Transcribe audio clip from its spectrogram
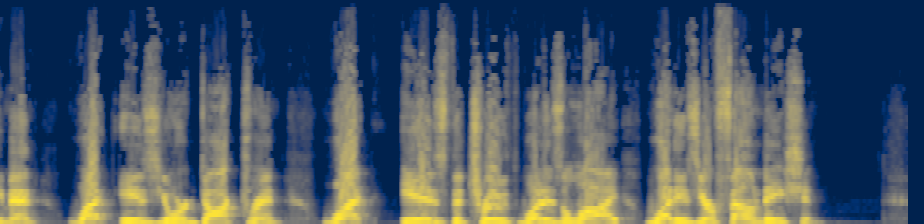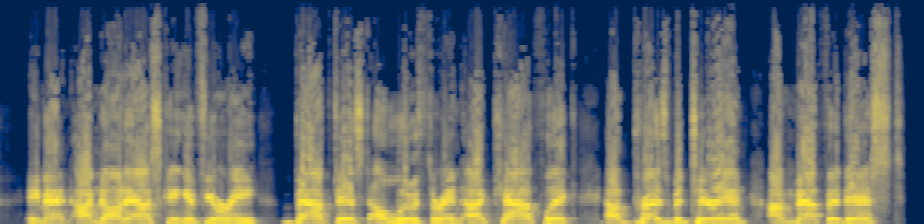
Amen. What is your doctrine? What is the truth? What is a lie? What is your foundation? Amen. I'm not asking if you're a Baptist, a Lutheran, a Catholic, a Presbyterian, a Methodist,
